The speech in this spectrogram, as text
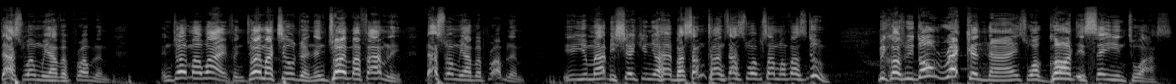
That's when we have a problem. Enjoy my wife, enjoy my children, enjoy my family. That's when we have a problem. You, you might be shaking your head, but sometimes that's what some of us do. Because we don't recognize what God is saying to us.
